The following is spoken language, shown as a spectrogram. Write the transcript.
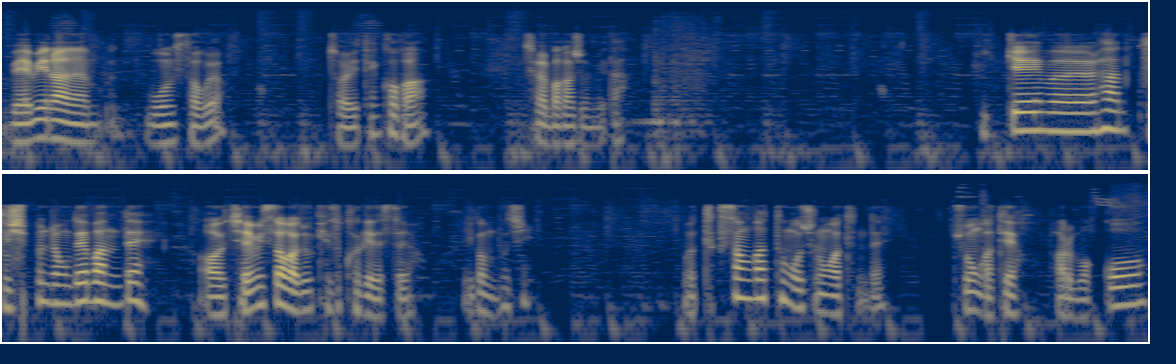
맴이라는 몬스터고요. 저희 탱커가 잘 막아줍니다. 이 게임을 한 90분 정도 해봤는데 어, 재밌어가지고 계속하게 됐어요. 이건 뭐지? 뭐 특성 같은 거 주는 것 같은데 좋은 것 같아요. 바로 먹고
